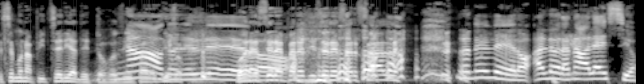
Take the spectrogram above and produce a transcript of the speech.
Sembra una pizzeria detto così. No, paradiso. non è vero. Buonasera, paradiso delle farfalle. non è vero. Allora, no, Alessio,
